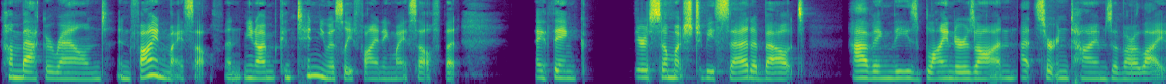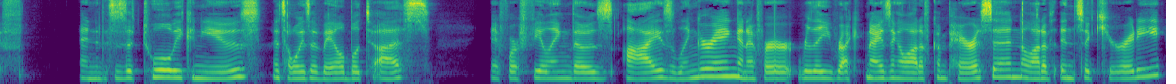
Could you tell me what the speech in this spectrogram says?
come back around and find myself. And, you know, I'm continuously finding myself, but I think there's so much to be said about having these blinders on at certain times of our life. And this is a tool we can use, it's always available to us if we're feeling those eyes lingering and if we're really recognizing a lot of comparison, a lot of insecurity,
